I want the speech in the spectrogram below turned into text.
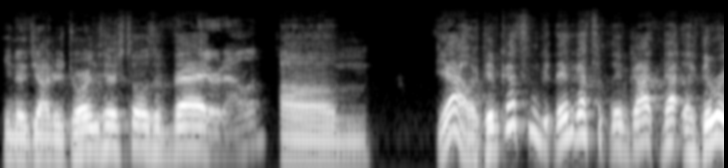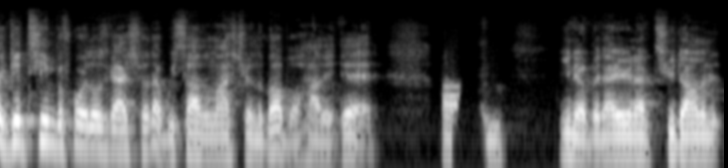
You know, DeAndre Jordan's here still as a vet. Jarrett Allen. Um, yeah, like they've got some. They've got some. They've got that. Like they were a good team before those guys showed up. We saw them last year in the bubble how they did. Um, you know, but now you're gonna have two dominant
